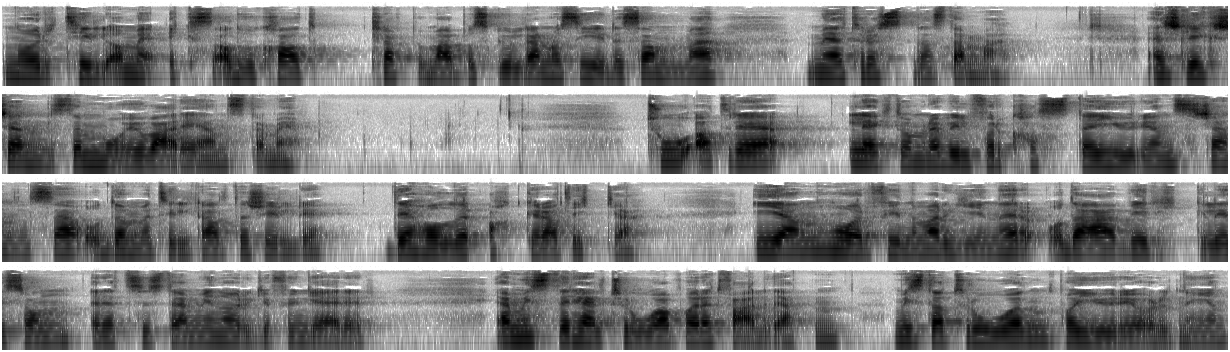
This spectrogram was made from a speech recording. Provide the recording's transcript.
når til og med eksadvokat klapper meg på skulderen og sier det samme med trøstende stemme. En slik kjennelse må jo være enstemmig. To av tre lekdommere vil forkaste juryens kjennelse og dømme tiltalte skyldig. Det holder akkurat ikke. Igjen hårfine marginer, og det er virkelig sånn rettssystemet i Norge fungerer. Jeg mister helt troa på rettferdigheten. Mista troen på juryordningen.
